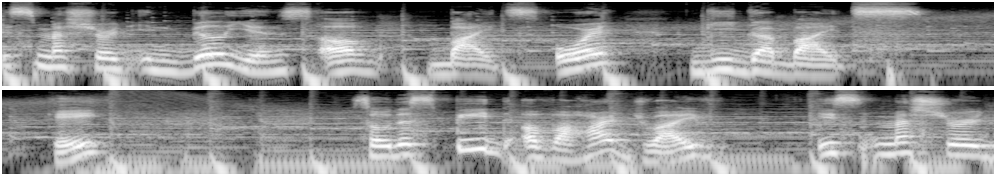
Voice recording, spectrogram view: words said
is measured in billions of bytes or gigabytes. Okay? So the speed of a hard drive is measured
